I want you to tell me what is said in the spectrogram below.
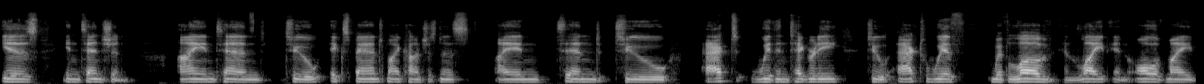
is intention. I intend to expand my consciousness. I intend to act with integrity, to act with with love and light in all of my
